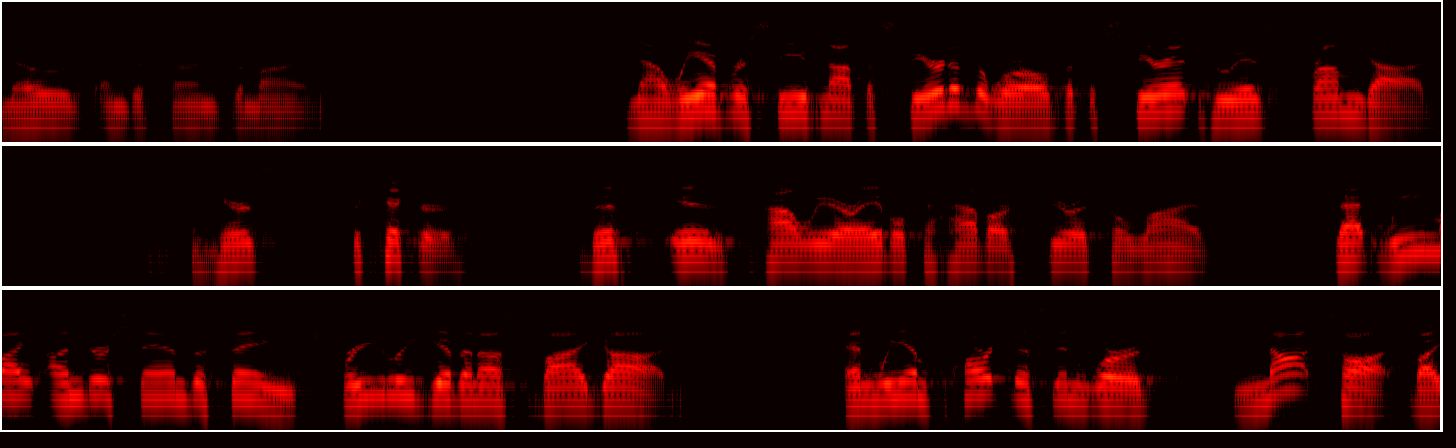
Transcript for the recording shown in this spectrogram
knows and discerns the mind. Now we have received not the Spirit of the world, but the Spirit who is from God. And here's the kicker this is how we are able to have our spiritual lives, that we might understand the things freely given us by God and we impart this in words not taught by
